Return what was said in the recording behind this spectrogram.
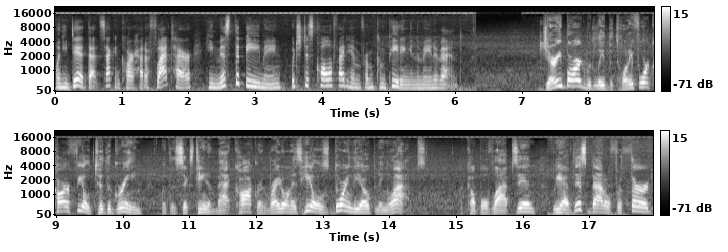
When he did, that second car had a flat tire. He missed the B main, which disqualified him from competing in the main event. Jerry Bard would lead the 24 car field to the green with the 16 of Matt Cochran right on his heels during the opening laps. A couple of laps in, we have this battle for third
